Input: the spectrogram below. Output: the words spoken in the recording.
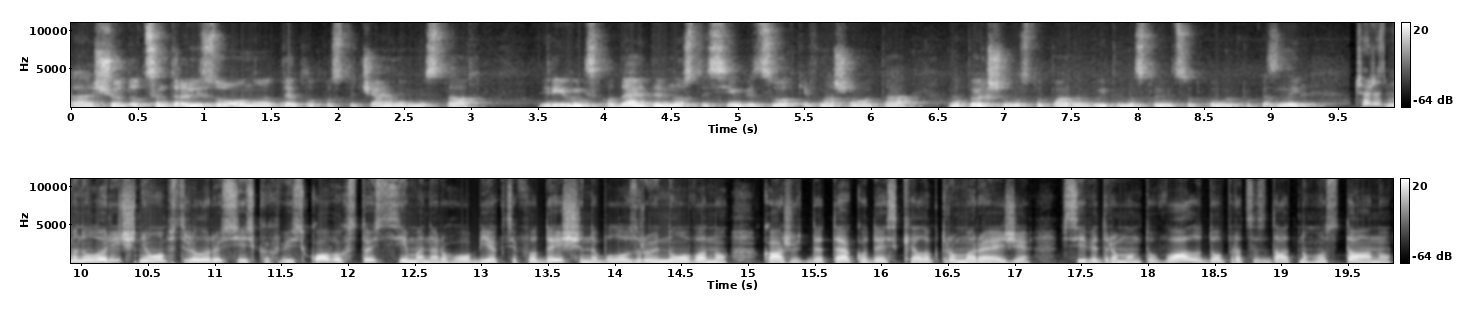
Е, Щодо централізованого теплопостачання в містах рівень складає 97%. Наша мета на 1 листопада вийти на 100% показник. Через минулорічні обстріли російських військових 107 енергооб'єктів Одещини було зруйновано, кажуть ДТЕК Одеські електромережі. Всі відремонтували до працездатного стану,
